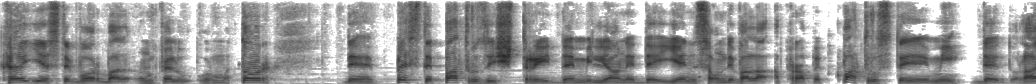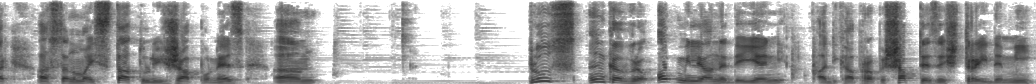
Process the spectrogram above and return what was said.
că este vorba în felul următor de peste 43 de milioane de ieni sau undeva la aproape 400 mii de dolari, asta numai statului japonez, uh, plus încă vreo 8 milioane de ieni, adică aproape 73 de mii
